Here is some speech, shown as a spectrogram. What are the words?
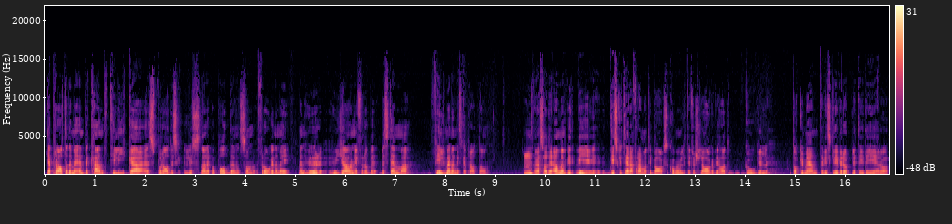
Jag pratade med en bekant tillika sporadisk lyssnare på podden som frågade mig Men hur, hur gör ni för att be bestämma filmerna ni ska prata om? Mm. Och jag sa det, ja men vi, vi diskuterar fram och tillbaka så kommer vi lite förslag och vi har ett Google-dokument där vi skriver upp lite idéer och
